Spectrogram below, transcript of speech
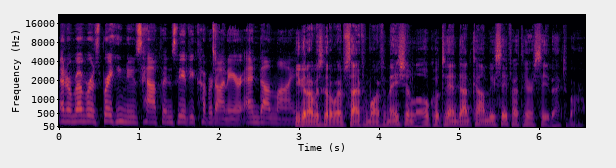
And remember, as breaking news happens, we have you covered on air and online. You can always go to our website for more information, local10.com. Be safe out there. See you back tomorrow.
